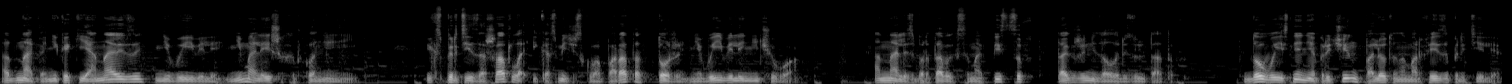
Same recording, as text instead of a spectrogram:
Однако никакие анализы не выявили ни малейших отклонений. Экспертиза шаттла и космического аппарата тоже не выявили ничего. Анализ бортовых самописцев также не дал результатов. До выяснения причин полеты на Морфей запретили.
